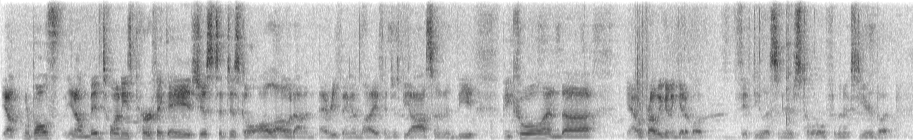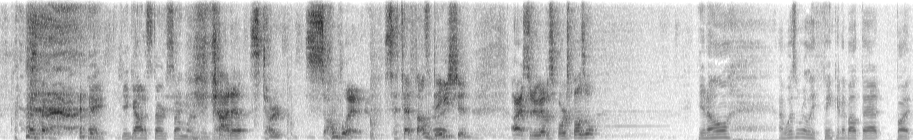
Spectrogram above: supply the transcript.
Yep, we're both you know mid twenties, perfect age just to just go all out on everything in life and just be awesome and be be cool and uh, yeah, we're probably gonna get about fifty listeners total for the next year, but hey, you gotta start somewhere. Big gotta start somewhere. Set that foundation. Right. All right, so do we have a sports puzzle? You know, I wasn't really thinking about that, but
